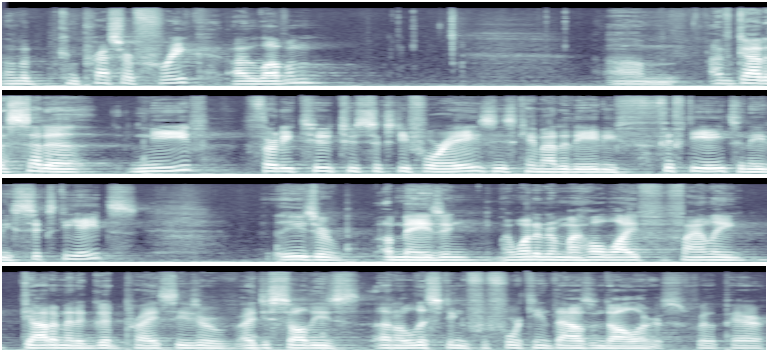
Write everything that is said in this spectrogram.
I'm a compressor freak. I love them. Um, I've got a set of Neve 32 264As. These came out of the 8058s and 8068s. These are amazing. I wanted them my whole life. Finally got them at a good price. These are I just saw these on a listing for $14,000 for the pair.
